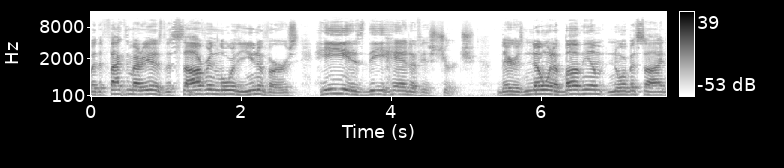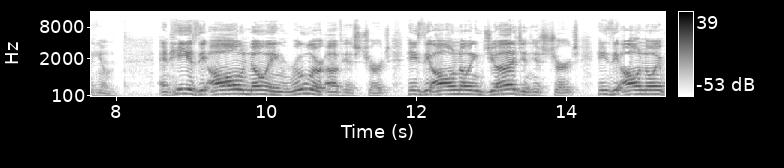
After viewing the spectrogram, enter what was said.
But the fact of the matter is, the sovereign Lord of the universe, he is the head of his church. There is no one above him nor beside him. And he is the all knowing ruler of his church. He's the all knowing judge in his church. He's the all knowing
